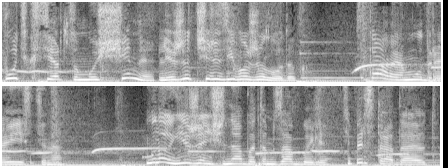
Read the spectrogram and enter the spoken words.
Путь к сердцу мужчины лежит через его желудок. Старая мудрая истина. Многие женщины об этом забыли, теперь страдают.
